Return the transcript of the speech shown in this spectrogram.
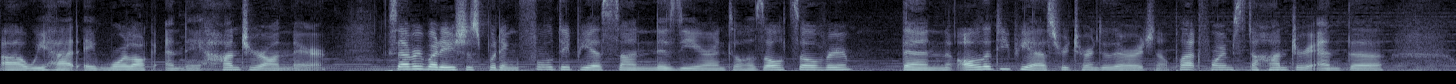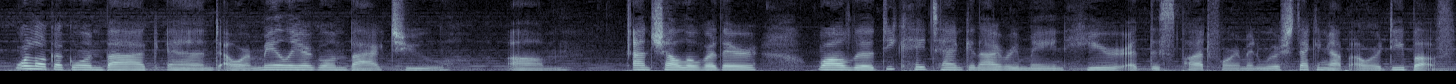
Uh, we had a Warlock and a Hunter on there. So everybody's just putting full DPS on Nazir until his ult's over. Then all the DPS return to their original platforms. The Hunter and the Warlock are going back, and our melee are going back to um, over there, while the DK tank and I remain here at this platform, and we're stacking up our debuff.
